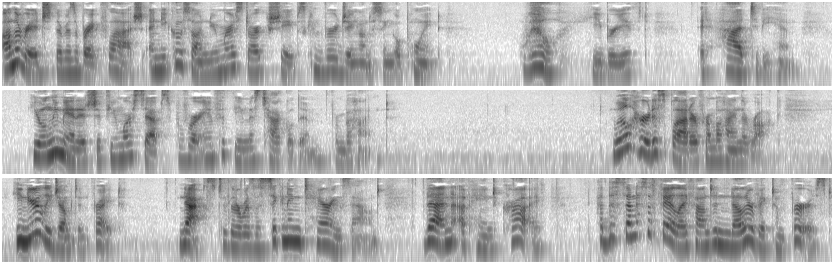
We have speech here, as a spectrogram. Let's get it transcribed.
On the ridge, there was a bright flash, and Nico saw numerous dark shapes converging on a single point. Will, he breathed. It had to be him. He only managed a few more steps before Amphithemis tackled him from behind. Will heard a splatter from behind the rock. He nearly jumped in fright. Next, there was a sickening tearing sound, then a pained cry. Had the Cynocephali found another victim first?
